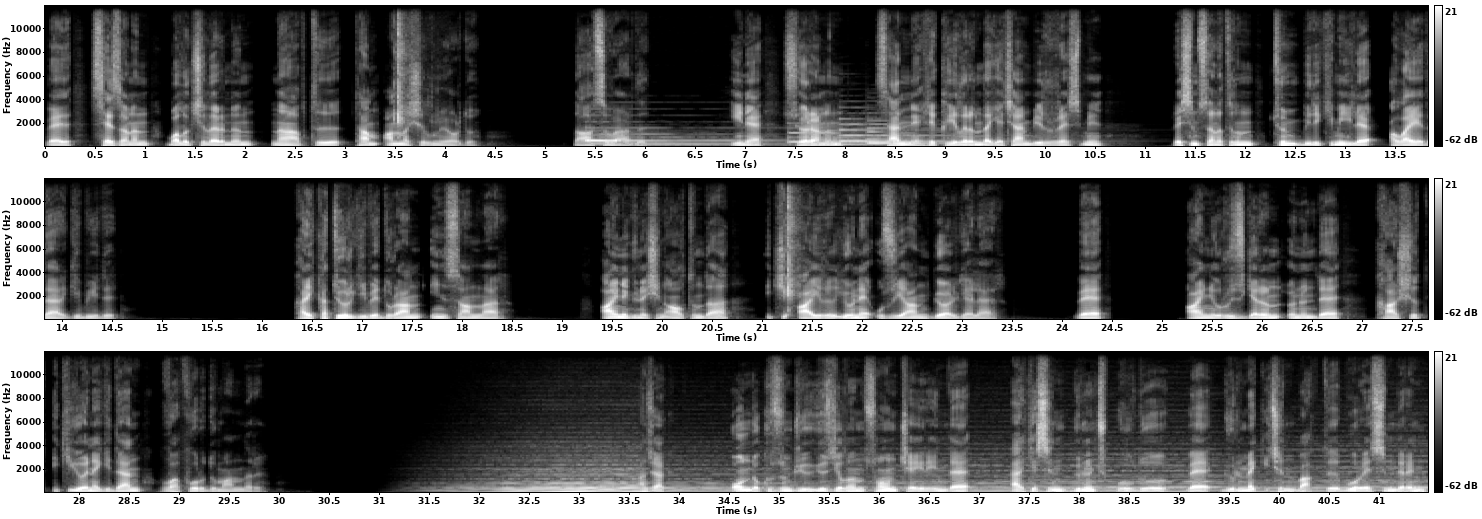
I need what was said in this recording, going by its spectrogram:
Ve Sezan'ın balıkçılarının ne yaptığı tam anlaşılmıyordu. Dahası vardı. Yine Söra'nın Sen Nehri kıyılarında geçen bir resmi, resim sanatının tüm birikimiyle alay eder gibiydi. Karikatür gibi duran insanlar. Aynı güneşin altında iki ayrı yöne uzayan gölgeler ve aynı rüzgarın önünde karşıt iki yöne giden vapur dumanları. Ancak 19. yüzyılın son çeyreğinde herkesin gülünç bulduğu ve gülmek için baktığı bu resimlerin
